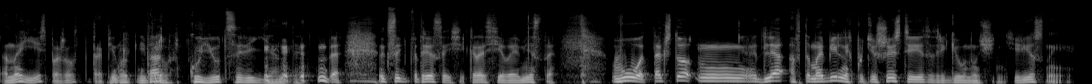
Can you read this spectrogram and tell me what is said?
Она есть, пожалуйста, тропинка вот не так проложена. куются легенды. да, кстати, потрясающее, красивое место. Вот, так что для автомобильных путешествий этот регион очень интересный.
